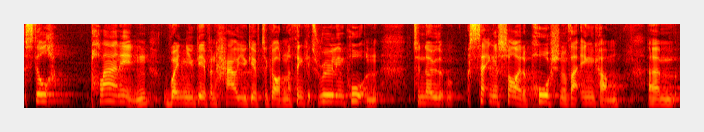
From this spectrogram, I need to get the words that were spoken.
still plan in when you give and how you give to God. And I think it's really important to know that setting aside a portion of that income um,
